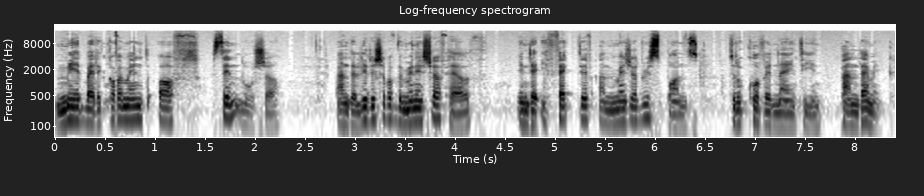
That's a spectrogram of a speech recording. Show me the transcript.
made by the government of St. Lucia and the leadership of the Ministry of Health in their effective and measured response to the COVID-19 pandemic.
